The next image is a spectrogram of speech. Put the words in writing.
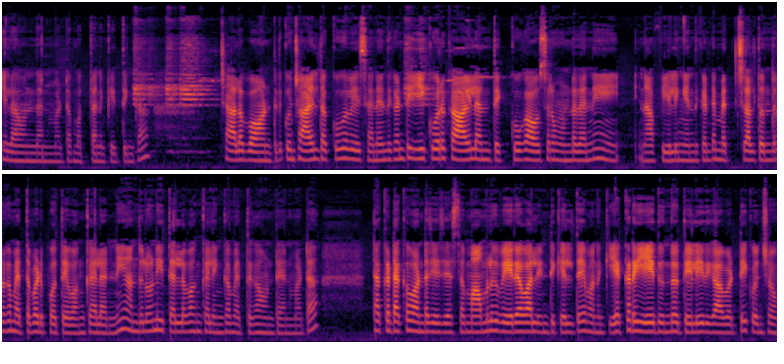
ఇలా ఉందన్నమాట మొత్తానికి అయితే ఇంకా. చాలా బాగుంటుంది. కొంచెం ఆయిల్ తక్కువగా వేసాను ఎందుకంటే ఈ కూరకు ఆయిల్ అంత ఎక్కువగా అవసరం ఉండదని నా ఫీలింగ్. ఎందుకంటే మెత్త చాలా తొందరగా మెత్తబడిపోతాయి వంకాయలన్నీ. అందులోని ఈ తెల్ల వంకాయలు ఇంకా మెత్తగా ఉంటాయి అన్నమాట టక్క టక్క వంట చేసేస్తాం. మామూలుగా వేరే వాళ్ళ ఇంటికి వెళ్తే మనకి ఎక్కడ ఏది ఉందో తెలియదు కాబట్టి కొంచెం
